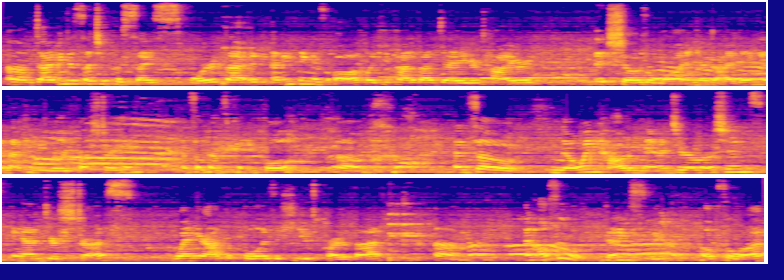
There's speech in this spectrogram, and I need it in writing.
Um, diving is such a precise sport that if anything is off, like you've had a bad day, you're tired, it shows a lot in your diving, and that can be really frustrating and sometimes painful. Um, and so, knowing how to manage your emotions and your stress when you're at the pool is a huge part of that. Um, and also, getting sleep helps a lot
